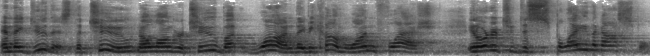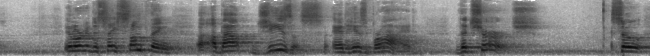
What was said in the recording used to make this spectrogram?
And they do this. The two, no longer two, but one, they become one flesh in order to display the gospel, in order to say something uh, about Jesus and his bride, the church. So,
